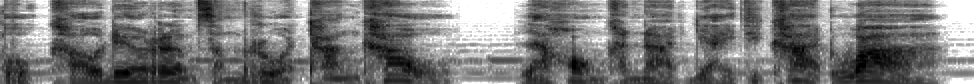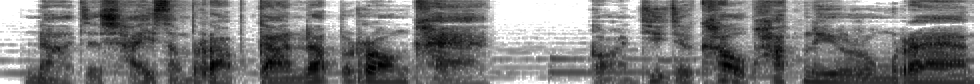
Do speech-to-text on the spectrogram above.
พวกเขาได้เริ่มสำรวจทางเข้า และห้องขนาดใหญ่ที่คาดว่า น่าจะใช้สำหรับการรับรองแขก ก่อนที่จะเข้าพักในโรงแรม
